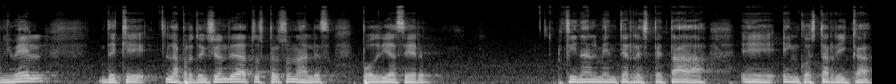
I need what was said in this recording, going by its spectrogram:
nivel de que la protección de datos personales podría ser finalmente respetada eh, en Costa Rica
